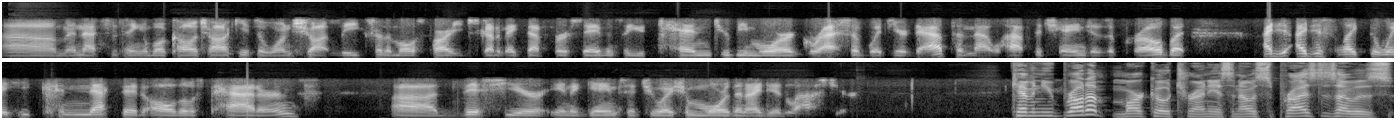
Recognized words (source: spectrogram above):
Um, and that's the thing about college hockey. It's a one shot league for the most part. You just got to make that first save. And so you tend to be more aggressive with your depth, and that will have to change as a pro. But I, I just like the way he connected all those patterns uh, this year in a game situation more than I did last year. Kevin, you brought up Marko Torenius, and I was surprised as I was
